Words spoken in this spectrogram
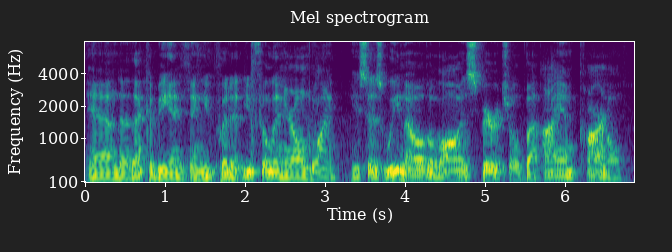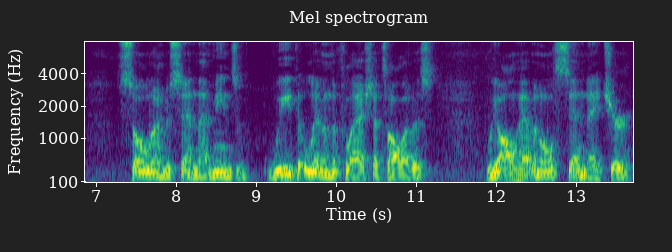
And uh, that could be anything. You put it, you fill in your own blank. He says, "We know the law is spiritual, but I am carnal, sold under sin." That means we that live in the flesh. That's all of us. We all have an old sin nature,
